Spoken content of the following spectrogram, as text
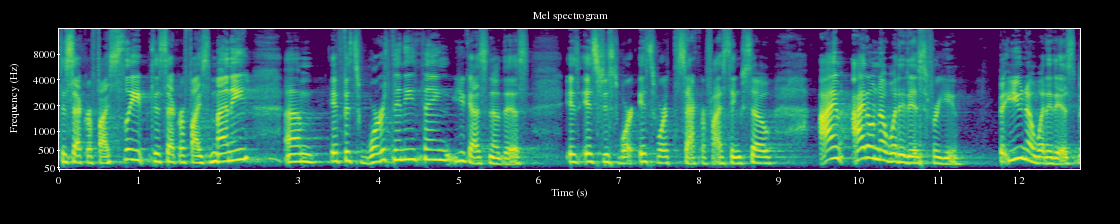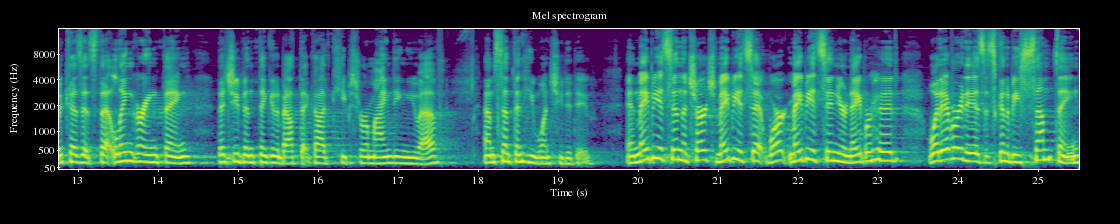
to sacrifice sleep, to sacrifice money. Um, if it's worth anything, you guys know this. It, it's just worth it's worth sacrificing. So I I don't know what it is for you, but you know what it is because it's that lingering thing that you've been thinking about that God keeps reminding you of, um, something He wants you to do. And maybe it's in the church, maybe it's at work, maybe it's in your neighborhood. Whatever it is, it's going to be something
